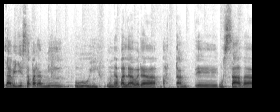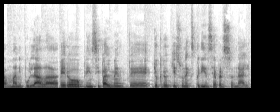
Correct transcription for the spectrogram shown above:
La belleza para mí, uy, una palabra bastante usada, manipulada, pero principalmente yo creo que es una experiencia personal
